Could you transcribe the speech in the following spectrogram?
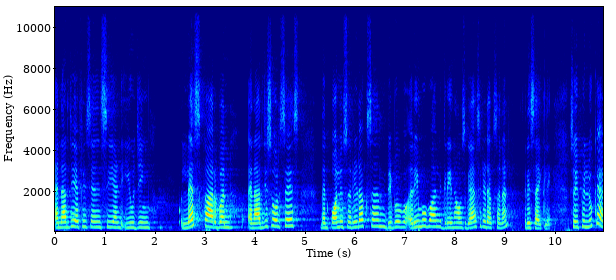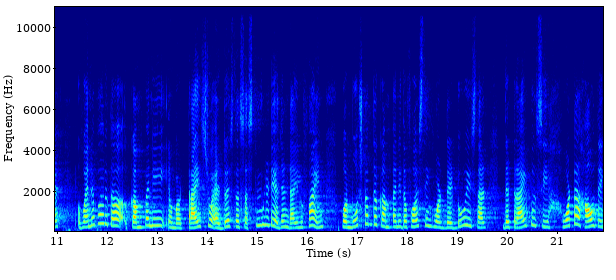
energy efficiency and using less carbon energy sources, then pollution reduction, removal, greenhouse gas reduction and recycling. So, if you look at whenever the company um, tries to address the sustainability agenda you will find for most of the company the first thing what they do is that they try to see what are how they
